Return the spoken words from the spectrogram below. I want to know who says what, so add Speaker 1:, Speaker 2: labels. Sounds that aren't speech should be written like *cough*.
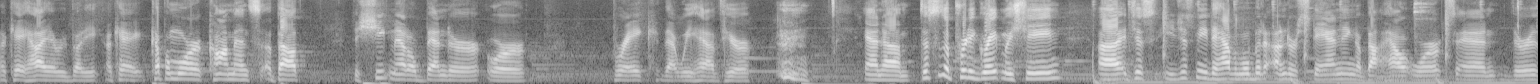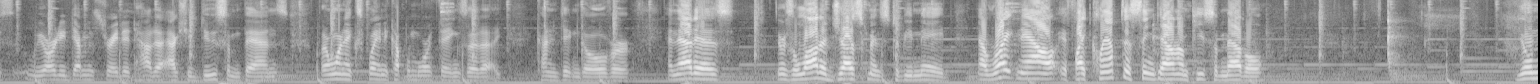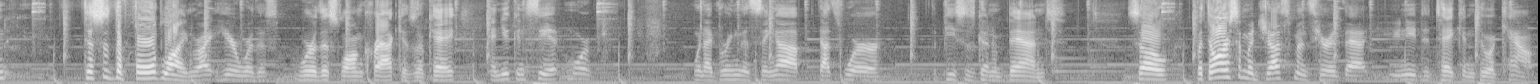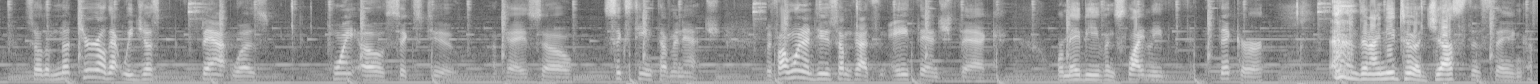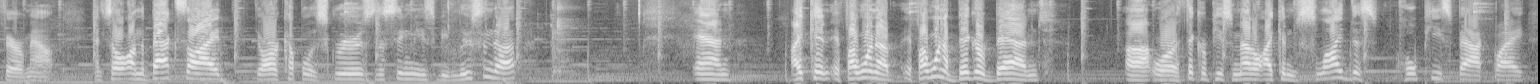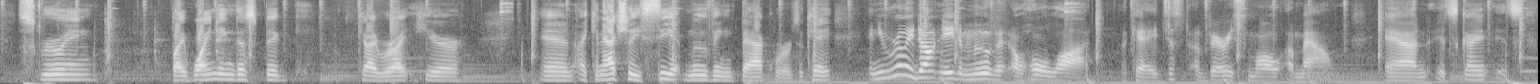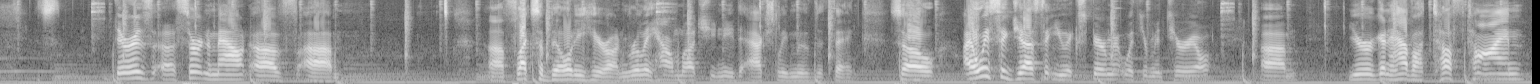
Speaker 1: Okay, hi everybody. Okay, a couple more comments about the sheet metal bender or brake that we have here. *clears throat* and um, this is a pretty great machine. Uh, just you just need to have a little bit of understanding about how it works and there is we already demonstrated how to actually do some bends but I want to explain a couple more things that I kind of didn't go over and that is there's a lot of adjustments to be made now right now if I clamp this thing down on a piece of metal You'll, this is the fold line right here where this, where this long crack is, okay? And you can see it more when I bring this thing up. That's where the piece is gonna bend. So, but there are some adjustments here that you need to take into account. So the material that we just bent was 0.062, okay? So 16th of an inch. But if I wanna do something that's an eighth inch thick, or maybe even slightly th thicker, *clears throat* then I need to adjust this thing a fair amount. And so on the back side, there are a couple of screws. This thing needs to be loosened up. And I can, if I want a, if I want a bigger bend uh, or a thicker piece of metal, I can slide this whole piece back by screwing, by winding this big guy right here. And I can actually see it moving backwards, okay? And you really don't need to move it a whole lot okay, just a very small amount. And it's going, it's, it's there is a certain amount of um, uh, flexibility here on really how much you need to actually move the thing. So I always suggest that you experiment with your material. Um, you're going to have a tough time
